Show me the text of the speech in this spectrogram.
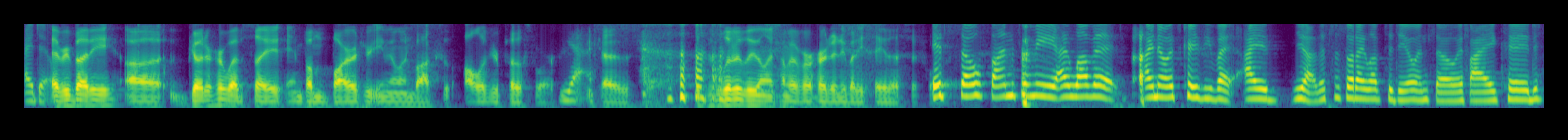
I do. Everybody, uh, go to her website and bombard her email inbox with all of your post work. Yes. Because this is literally the only time I've ever heard anybody say this before. It's so fun for me. I love it. I know it's crazy, but I, yeah, this is what I love to do. And so if I could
